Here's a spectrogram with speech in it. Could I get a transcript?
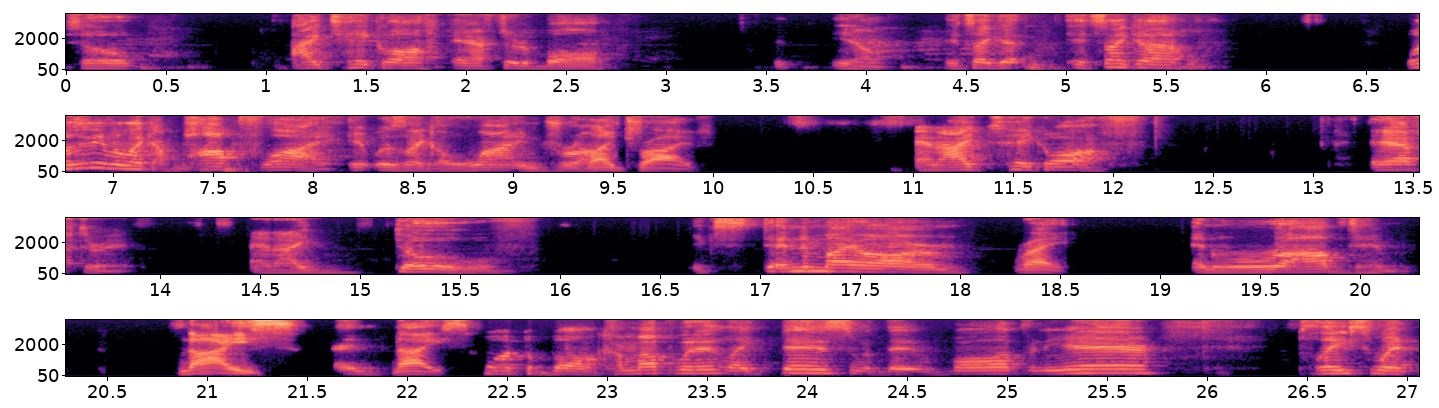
So I take off after the ball. You know, it's like a, it's like a, wasn't even like a pop fly. It was like a line drive. My drive. and I take off after it, and I dove, extended my arm, Right. and robbed him. Nice. And Nice. caught the ball, come up with it like this, with the ball up in the air. Place went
